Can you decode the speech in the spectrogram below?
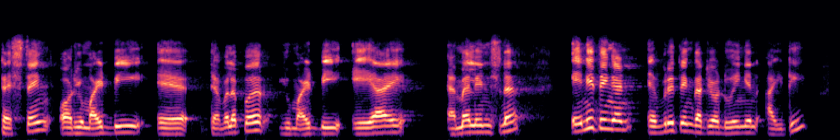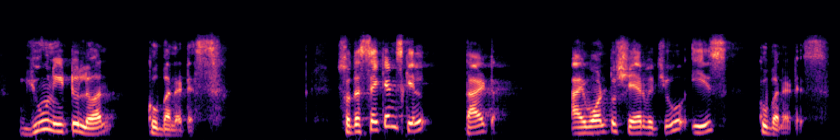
testing or you might be a developer, you might be AI, ML engineer, anything and everything that you're doing in IT, you need to learn Kubernetes. So the second skill that I want to share with you is Kubernetes.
